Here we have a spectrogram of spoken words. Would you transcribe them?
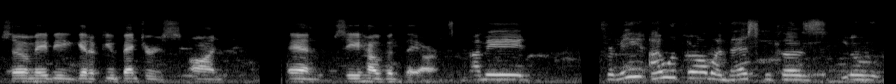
So maybe get a few benchers on and see how good they are. I mean, for me, I would put on my best because you know,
